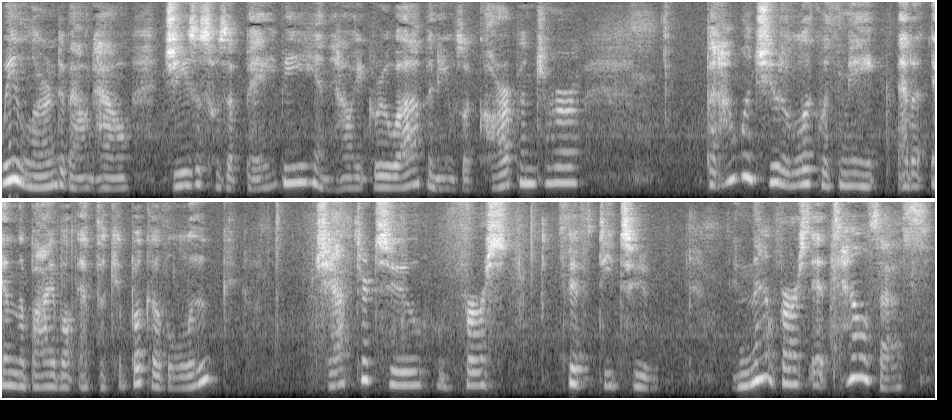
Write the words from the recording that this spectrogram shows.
We learned about how Jesus was a baby and how he grew up and he was a carpenter. But I want you to look with me at a, in the Bible at the book of Luke, chapter 2, verse 52. In that verse, it tells us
